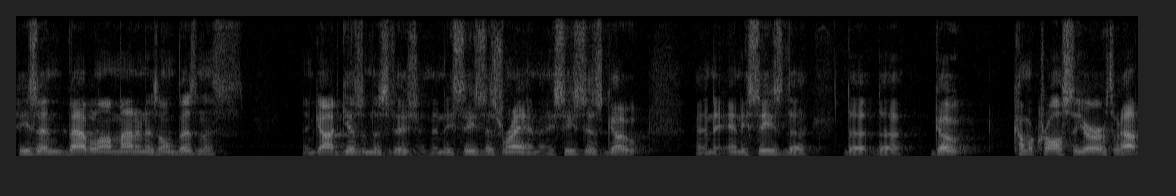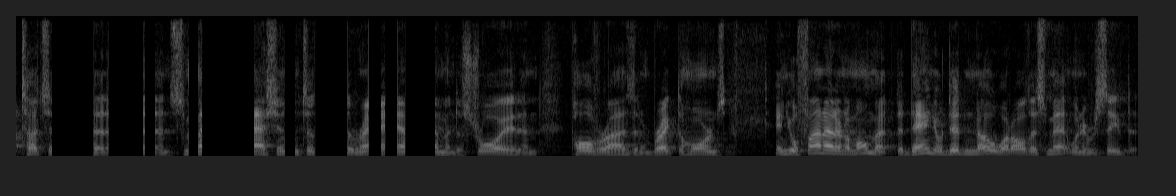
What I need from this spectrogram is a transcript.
He's in Babylon minding his own business, and God gives him this vision. And he sees this ram, and he sees this goat, and, and he sees the, the, the goat come across the earth without touching it and smash into the ram and destroy it and pulverize it and break the horns. And you'll find out in a moment that Daniel didn't know what all this meant when he received it.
